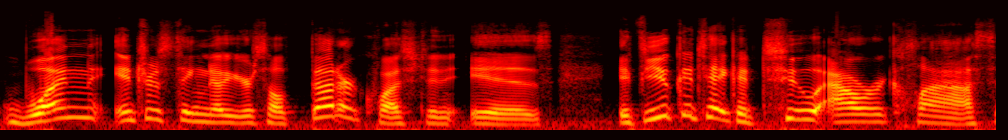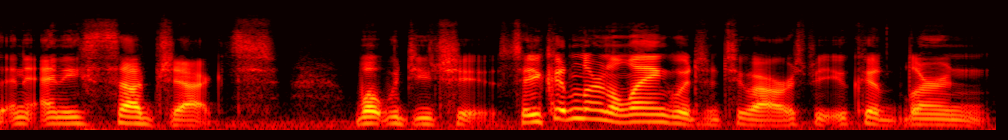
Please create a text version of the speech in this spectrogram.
One interesting know yourself better question is if you could take a two hour class in any subject, what would you choose? So you couldn't learn a language in two hours, but you could learn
